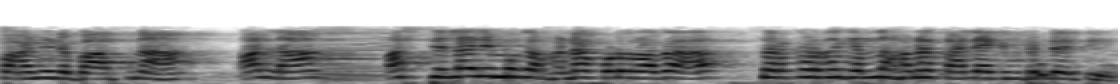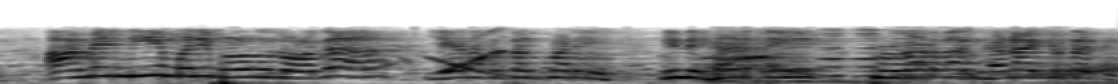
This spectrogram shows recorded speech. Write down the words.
ಪಾಣಿನ ಭಾಷಣ ಅಲ್ಲ ಅಷ್ಟೆಲ್ಲ ನಿಮಗ ಹಣ ಕೊಡೋದ್ರಾಗ ಸರ್ಕಾರದಾಗ ಎಲ್ಲ ಹಣ ಖಾಲಿ ಆಗಿ ಬಿಟ್ಟಿರ್ತೈತಿ ಆಮೇಲೆ ನೀ ಮನಿ ಬಳೋದ್ರೊಳಗ ಏನಾಗತ್ತಂತ ಮಾಡಿ ನಿನ್ನ ಹೆಂಡತಿ ಸುಡುಗಾಡದಾಗ ಹೆಣ ಆಗಿರ್ತೈತಿ.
